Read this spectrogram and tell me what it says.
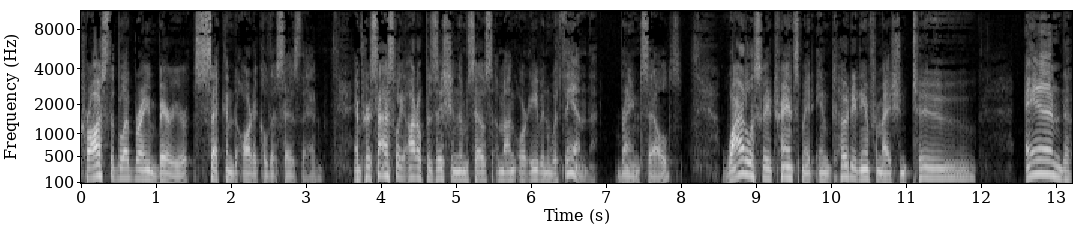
cross the blood-brain barrier second article that says that and precisely auto-position themselves among or even within brain cells wirelessly transmit encoded information to and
